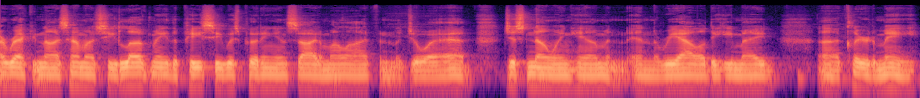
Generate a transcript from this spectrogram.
I recognized how much he loved me, the peace he was putting inside of my life, and the joy I had just knowing him and, and the reality he made uh, clear to me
